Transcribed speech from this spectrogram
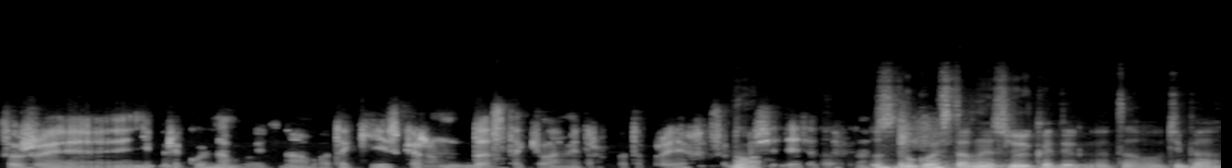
тоже не прикольно будет, но вот такие, скажем, до 100 километров куда-то проехаться, но посидеть. Отдохнуть. С другой стороны, с люлькой, это у тебя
